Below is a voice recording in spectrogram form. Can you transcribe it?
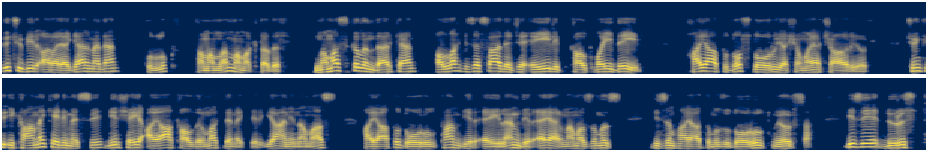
Üçü bir araya gelmeden kulluk tamamlanmamaktadır. Namaz kılın derken Allah bize sadece eğilip kalkmayı değil, hayatı dosdoğru yaşamaya çağırıyor. Çünkü ikame kelimesi bir şeyi ayağa kaldırmak demektir. Yani namaz hayatı doğrultan bir eylemdir. Eğer namazımız bizim hayatımızı doğrultmuyorsa, bizi dürüst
